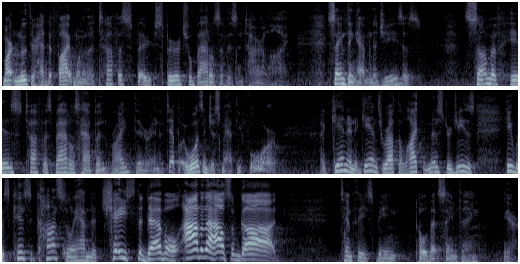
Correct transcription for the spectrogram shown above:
Martin Luther had to fight one of the toughest spiritual battles of his entire life. Same thing happened to Jesus. Some of his toughest battles happened right there in the temple. It wasn't just Matthew 4. Again and again throughout the life of Minister Jesus, he was constantly having to chase the devil out of the house of God. Timothy's being told that same thing here.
